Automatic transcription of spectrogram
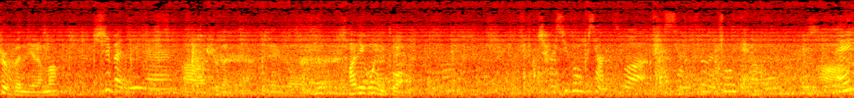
是本地人吗？是本地人。啊，是本地人。那个长期工你做吗？长期工不想做，想做钟点工。哎，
